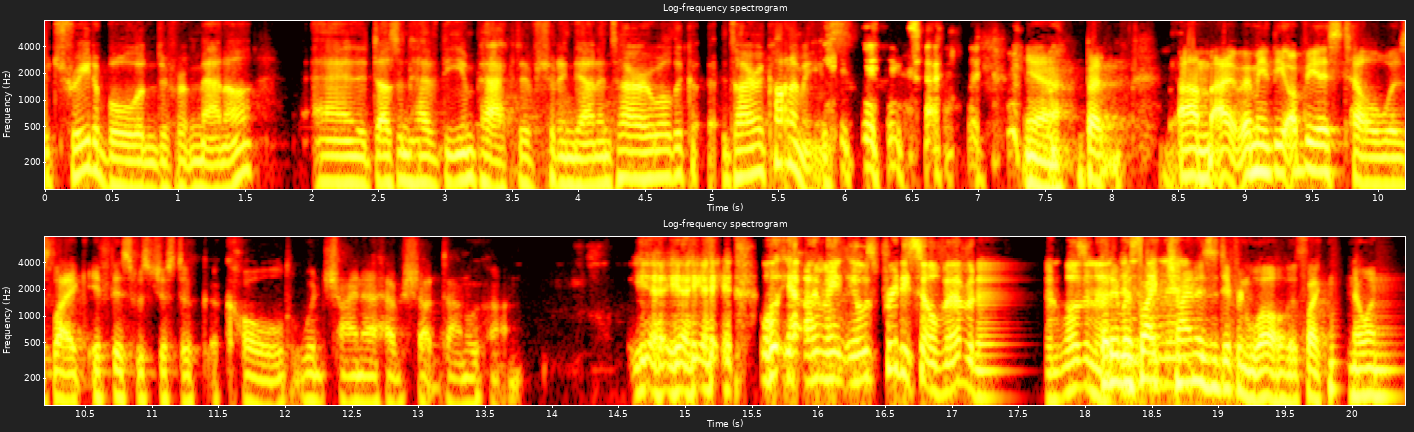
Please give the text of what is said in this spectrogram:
treatable in a different manner. And it doesn't have the impact of shutting down entire world, entire economies. exactly. Yeah, but um, I, I, mean, the obvious tell was like, if this was just a, a cold, would China have shut down Wuhan? Yeah, yeah, yeah. Well, yeah. I mean, it was pretty self-evident wasn't it? But it was and, like and then, China's a different world. It's like no one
